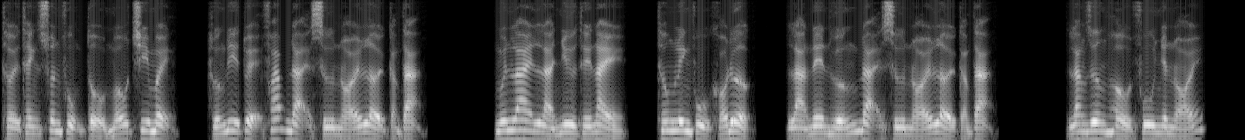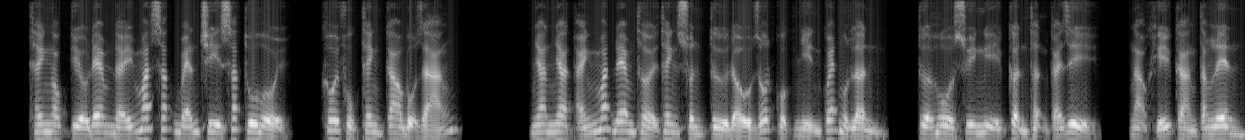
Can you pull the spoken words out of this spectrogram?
thời thanh xuân phụng tổ mẫu chi mệnh, hướng đi tuệ pháp đại sư nói lời cảm tạ. Nguyên lai like là như thế này, thông linh phủ khó được, là nên hướng đại sư nói lời cảm tạ. Lăng Dương hầu phu nhân nói. Thanh Ngọc Tiều đem đấy mắt sắc bén chi sắc thu hồi, khôi phục thanh cao bộ dáng. Nhàn nhạt ánh mắt đem thời thanh xuân từ đầu rốt cuộc nhìn quét một lần, tựa hồ suy nghĩ cẩn thận cái gì, ngạo khí càng tăng lên.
